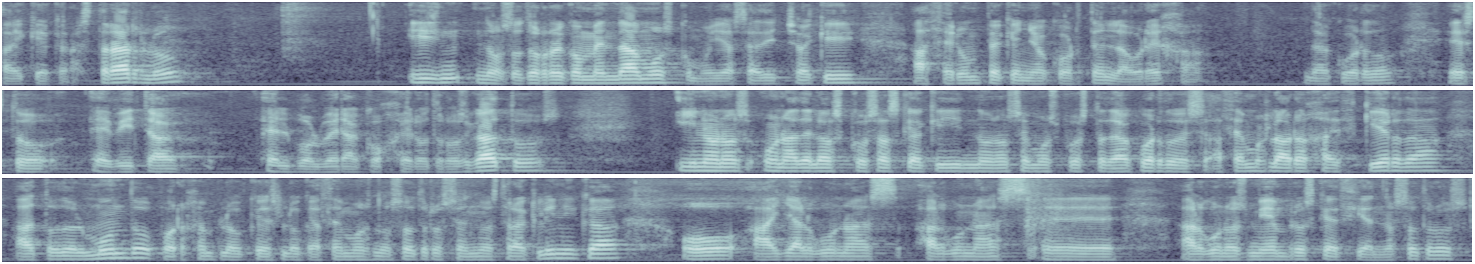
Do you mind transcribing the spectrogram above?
hay que castrarlo. Y nosotros recomendamos, como ya se ha dicho aquí, hacer un pequeño corte en la oreja. ¿De acuerdo? Esto evita el volver a coger otros gatos. Y no nos, una de las cosas que aquí no nos hemos puesto de acuerdo es hacemos la oreja izquierda a todo el mundo, por ejemplo, que es lo que hacemos nosotros en nuestra clínica, o hay algunas, algunas, eh, algunos miembros que decían nosotros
